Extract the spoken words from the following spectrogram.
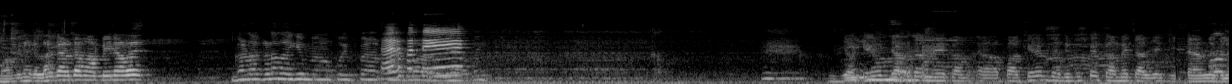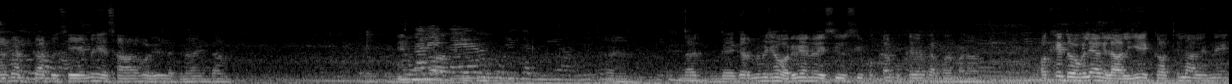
ਮੰਮੀ ਨਾਲ ਗੱਲਾਂ ਕਰਦਾ ਮੰਮੀ ਨਾਲ ਓਏ ਗਾਣਾ ਕਿਹੜਾ ਲਾਈਏ ਮੈਂ ਕੋਈ ਭੈਣ ਹਰ ਫਤਿਹ। ਦਾ ਕੋਈ। ਜਾ ਕੇ ਹੁਣ ਜਦ ਮੈਂ ਕੰਮ ਆਪਾਂ ਕਿਹਨੇ ਦਿੰਦੇ ਕਿ ਕੰਮੇ ਚੱਲ ਜੇ ਟਾਈਮ ਲੱਗਣਾ ਘੱਟ ਘੱਟ 6 ਮਹੀਨੇ ਸਾਲ ਹੌਲੀ ਲੱਗਣਾ ਇਦਾਂ ਇਹ ਉਹ ਲਾ ਦੇ ਕੋਈ। ਗਰਮੀ ਵਿੱਚ ਹੋਰ ਵੀ ਇਹਨੂੰ ਏਸੀ ਉਸੀ ਪੱਕਾ ਪੁੱਖੇ ਦਾ ਕਰਨਾ ਪੈਣਾ ਪੱਖੇ ਦੋ ਲਿਆ ਕੇ ਲਾ ਲਈਏ ਇੱਕ ਉੱਥੇ ਲਾ ਲੈਨੇ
